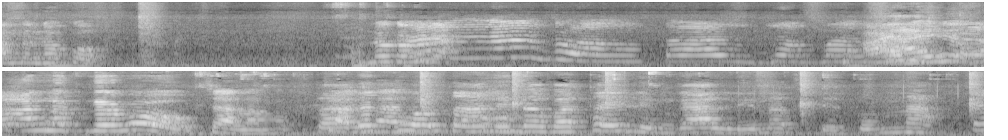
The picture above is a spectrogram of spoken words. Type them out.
असं नको. नको बेटा. आई आणत नाही भाऊ. चला मग. ताजा दोन आले डबा थैली घालली नसते तुमना ते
